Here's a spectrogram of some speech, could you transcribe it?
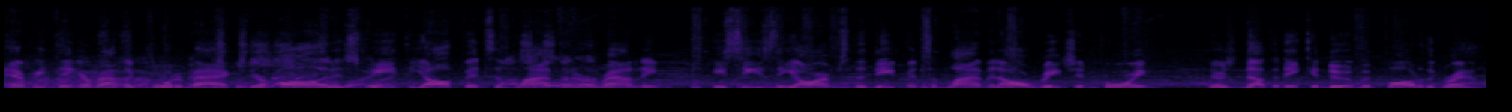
everything around the quarterback, they're all at his feet. The offensive linemen are around him. He sees the arms of the defensive linemen all reaching for him. There's nothing he can do but fall to the ground.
